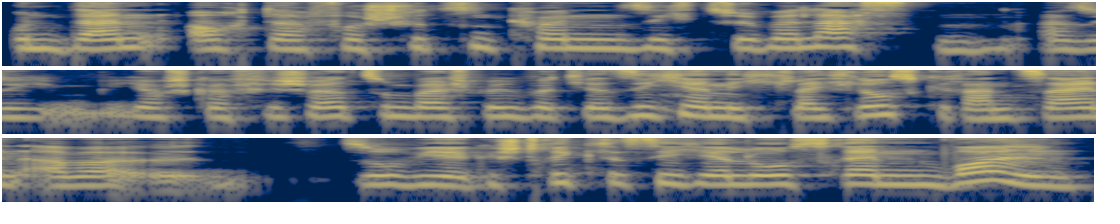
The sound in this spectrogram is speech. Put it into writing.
und dann auch davor schützen können, sich zu überlasten. Also Joschka Fischer zum Beispiel wird ja sicher nicht gleich losgerannt sein, aber äh, so wie er gestrickt ist, sicher losrennen wollen.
